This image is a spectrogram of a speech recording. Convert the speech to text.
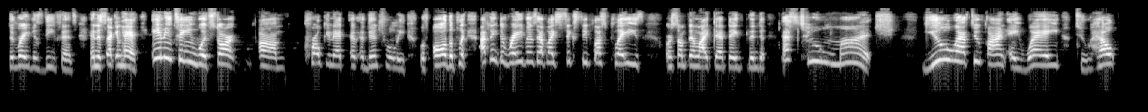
the Ravens defense in the second half. Any team would start um croaking at eventually with all the play. I think the Ravens have like 60 plus plays or something like that. They've been that's too much. You have to find a way to help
